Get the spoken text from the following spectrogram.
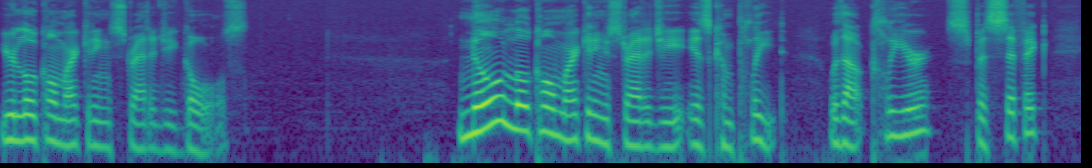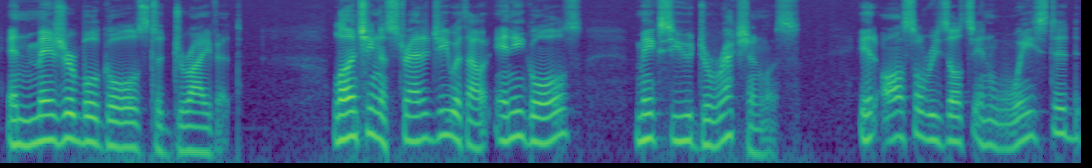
your local marketing strategy goals. No local marketing strategy is complete without clear, specific, and measurable goals to drive it. Launching a strategy without any goals makes you directionless. It also results in wasted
